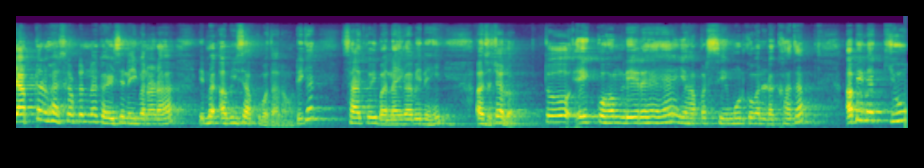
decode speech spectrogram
कैप्टन वाइस कैप्टन मैं कहीं से नहीं बना रहा, ये मैं अभी से आपको बता रहा हूँ, ठीक है? शायद कोई बनाएगा भी नहीं। अच्छा चलो तो एक को हम ले रहे हैं, यहाँ पर सेमूर को मैंने रखा था। अभी मैं क्यों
